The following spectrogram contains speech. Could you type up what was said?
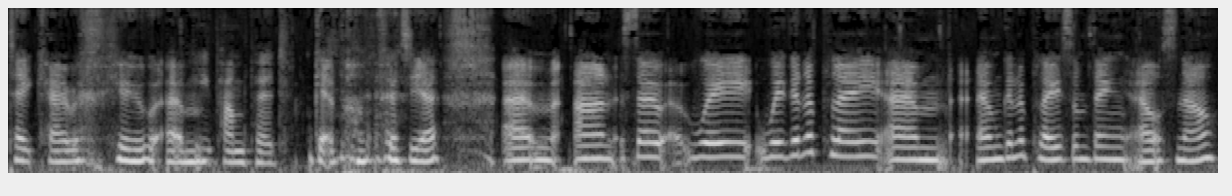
take care of you. Um, Be pampered. Get pampered, yeah. Um, and so we we're gonna play. Um, I'm gonna play something else now,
